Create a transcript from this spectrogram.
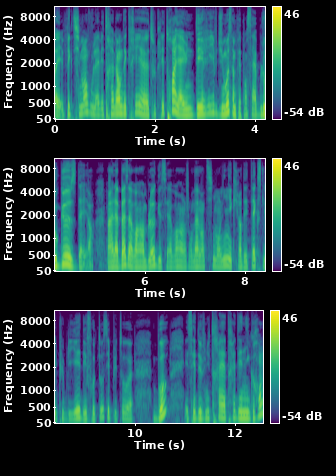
effectivement, vous l'avez très bien décrit euh, toutes les trois. Il y a une dérive du mot. Ça me fait penser à blogueuse d'ailleurs. à la base, avoir un blog, c'est avoir un journal intime en ligne, écrire des textes, les publier, des photos, c'est plutôt euh, beau. Et c'est devenu très, très dénigrant.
